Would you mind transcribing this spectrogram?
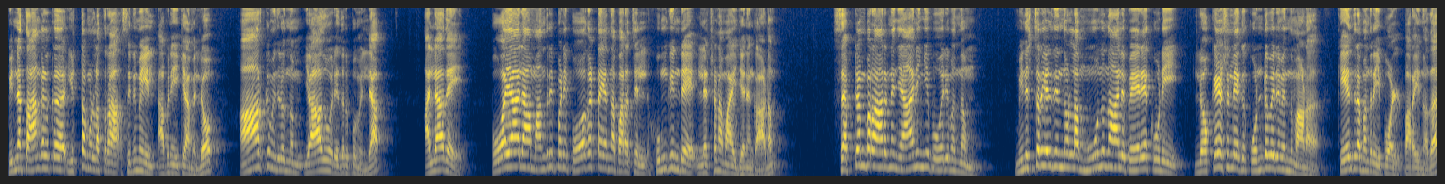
പിന്നെ താങ്കൾക്ക് ഇഷ്ടമുള്ളത്ര സിനിമയിൽ അഭിനയിക്കാമല്ലോ. ആർക്കും ഇതിലൊന്നും യാതൊരു എതിർപ്പുമില്ല. അല്ലാതെ പോയാൽ ആ മന്ത്രിപ്പണി പോകട്ടെ എന്ന പറച്ചിൽ ഹുങ്കിന്റെ ലക്ഷണമായി ജനം കാണും. സെപ്റ്റംബർ ആറിന് ഞാനിങ്ങി പോരുമെന്നും മിനിസ്റ്ററിയിൽ നിന്നുള്ള മൂന്ന് നാല് പേരെ കൂടി ലൊക്കേഷനിലേക്ക് കൊണ്ടുവരുമെന്നുമാണ് കേന്ദ്രമന്ത്രി ഇപ്പോൾ പറയുന്നത്.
